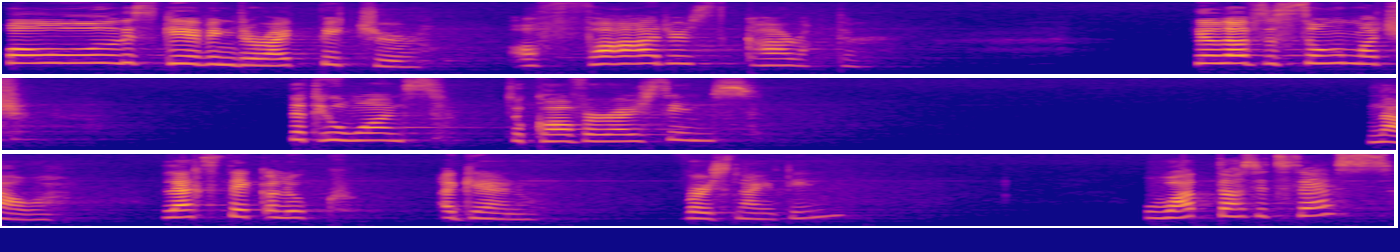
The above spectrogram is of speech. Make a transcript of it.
Paul is giving the right picture of Father's character. He loves us so much that he wants to cover our sins. Now, let's take a look again. Verse 19. What does it says?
